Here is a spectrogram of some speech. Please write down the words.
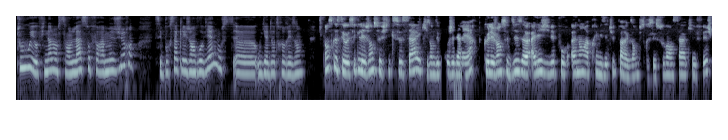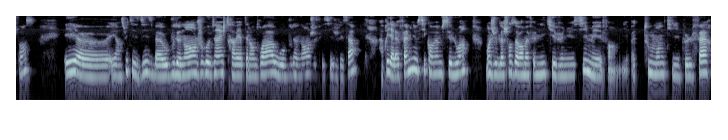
tout et au final on s'en lasse au fur et à mesure? C'est pour ça que les gens reviennent ou euh, il y a d'autres raisons? Je pense que c'est aussi que les gens se fixent ça et qu'ils ont des projets derrière, que les gens se disent euh, allez j'y vais pour un an après mes études par exemple, parce que c'est souvent ça qui est fait je pense. Et, euh, et, ensuite, ils se disent, bah, au bout d'un an, je reviens et je travaille à tel endroit, ou au bout d'un an, je fais ci, je fais ça. Après, il y a la famille aussi, quand même, c'est loin. Moi, j'ai eu de la chance d'avoir ma famille qui est venue ici, mais enfin, il n'y a pas tout le monde qui peut le faire.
